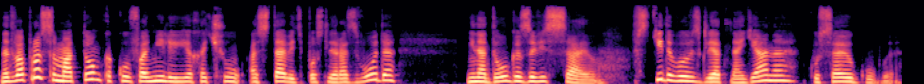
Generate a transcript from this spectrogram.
Над вопросом о том, какую фамилию я хочу оставить после развода, ненадолго зависаю, вскидываю взгляд на Яна, кусаю губы.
